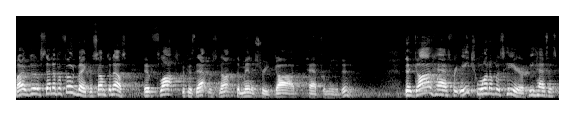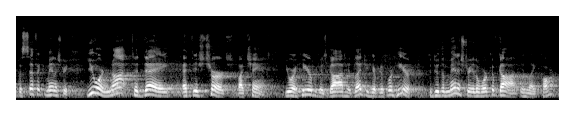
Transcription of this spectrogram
might have been setting up a food bank or something else. It flops because that was not the ministry God had for me to do. That God has for each one of us here, He has a specific ministry. You are not today at this church by chance. You are here because God has led you here, because we're here to do the ministry of the work of God in Lake Park.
